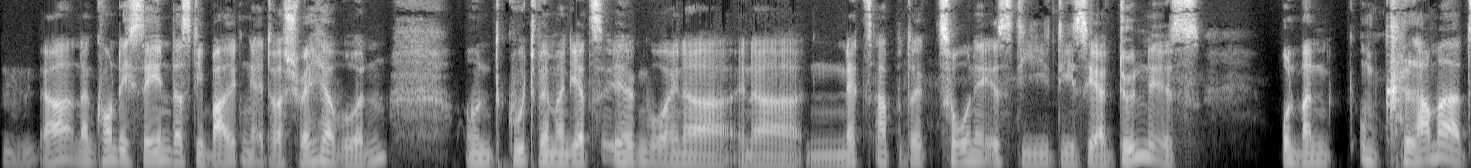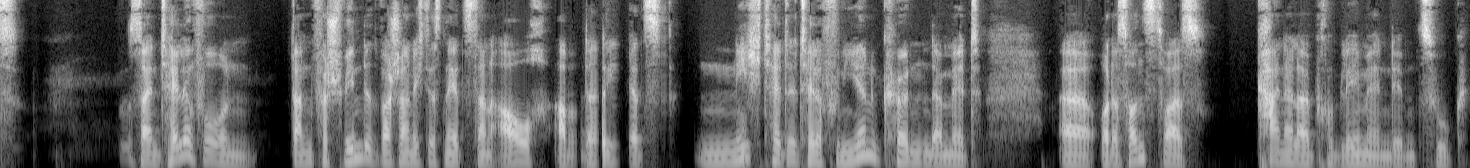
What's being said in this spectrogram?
Mhm. Ja, dann konnte ich sehen, dass die Balken etwas schwächer wurden. Und gut, wenn man jetzt irgendwo in einer, in einer Netzabdeckzone ist, die, die sehr dünn ist und man umklammert sein Telefon dann verschwindet wahrscheinlich das Netz dann auch. Aber dass ich jetzt nicht hätte telefonieren können damit äh, oder sonst was, keinerlei Probleme in dem Zug.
